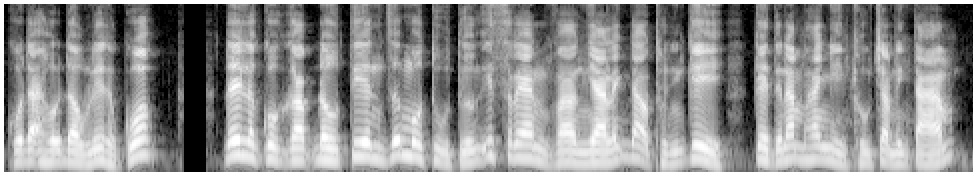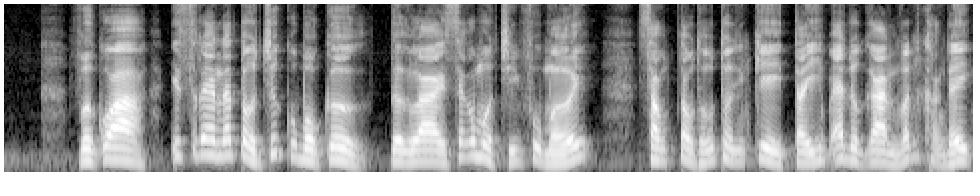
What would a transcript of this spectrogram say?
của Đại hội đồng Liên Hợp Quốc. Đây là cuộc gặp đầu tiên giữa một thủ tướng Israel và nhà lãnh đạo Thổ Nhĩ Kỳ kể từ năm 2008. Vừa qua, Israel đã tổ chức cuộc bầu cử, tương lai sẽ có một chính phủ mới. Song Tổng thống Thổ Nhĩ Kỳ Tayyip Erdogan vẫn khẳng định.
